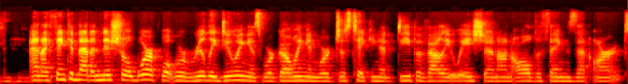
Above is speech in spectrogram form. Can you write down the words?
Mm-hmm. And I think in that initial work, what we're really doing is we're going and we're just taking a deep evaluation on all the things that aren't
